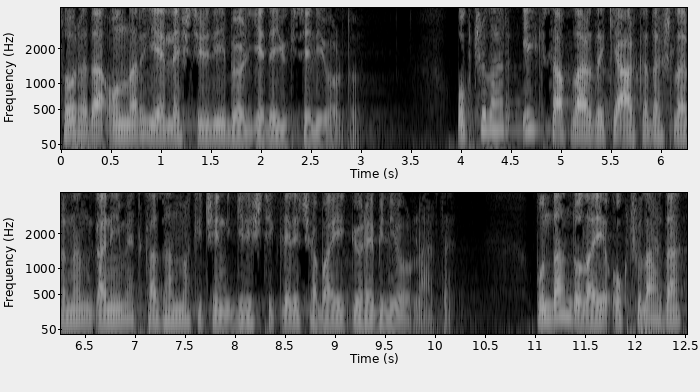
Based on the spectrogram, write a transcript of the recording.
sonra da onları yerleştirdiği bölgede yükseliyordu. Okçular ilk saflardaki arkadaşlarının ganimet kazanmak için giriştikleri çabayı görebiliyorlardı. Bundan dolayı okçular da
